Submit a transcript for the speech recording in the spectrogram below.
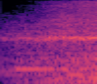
you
